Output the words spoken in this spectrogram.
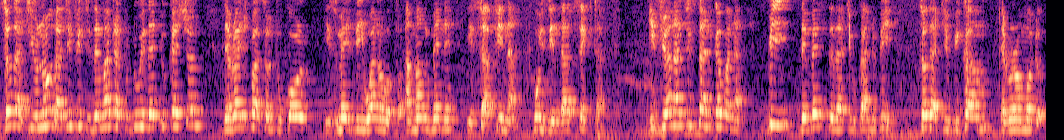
So that you know that if it is a matter to do with education, the right person to call is maybe one of, among many, is Safina, who is in that sector. If you're an assistant governor, be the best that you can be so that you become a role model.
